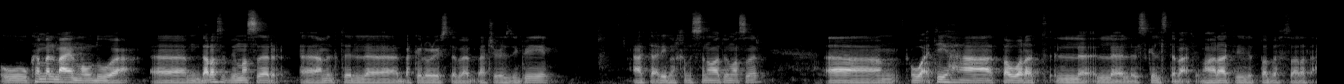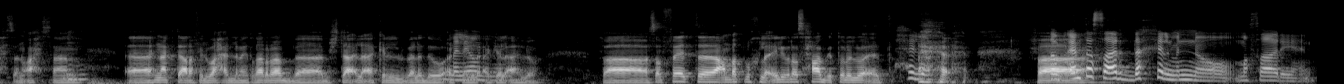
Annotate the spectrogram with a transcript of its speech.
وكمل معي الموضوع. درست بمصر آه، عملت البكالوريوس تبع bachelor's degree قعدت تقريبا خمس سنوات بمصر. وقتها تطورت ال skills تبعتي. مهاراتي بالطبخ صارت أحسن وأحسن. آه، هناك تعرف الواحد لما يتغرب آه، بيشتاق لأكل بلده اكل أكل أهله. فصفيت عم بطبخ لإلي ولاصحابي طول الوقت. حلو. ف... طب إمتى صار تدخل منه مصاري يعني؟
